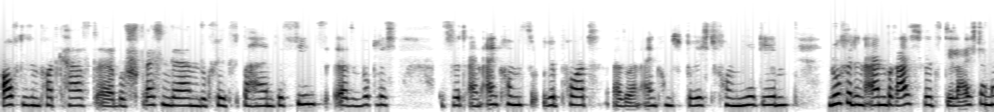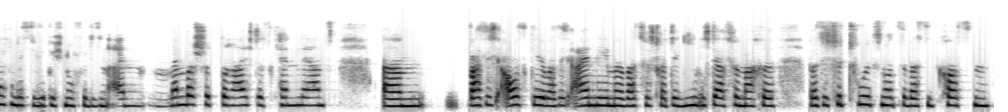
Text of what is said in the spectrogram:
auf diesem Podcast äh, besprechen werden. Du kriegst Behind the Scenes, also wirklich, es wird ein Einkommensreport, also ein Einkommensbericht von mir geben. Nur für den einen Bereich, ich will es dir leichter machen, dass du wirklich nur für diesen einen Membership-Bereich das kennenlernst. Ähm, was ich ausgehe, was ich einnehme, was für Strategien ich dafür mache, was ich für Tools nutze, was die kosten.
